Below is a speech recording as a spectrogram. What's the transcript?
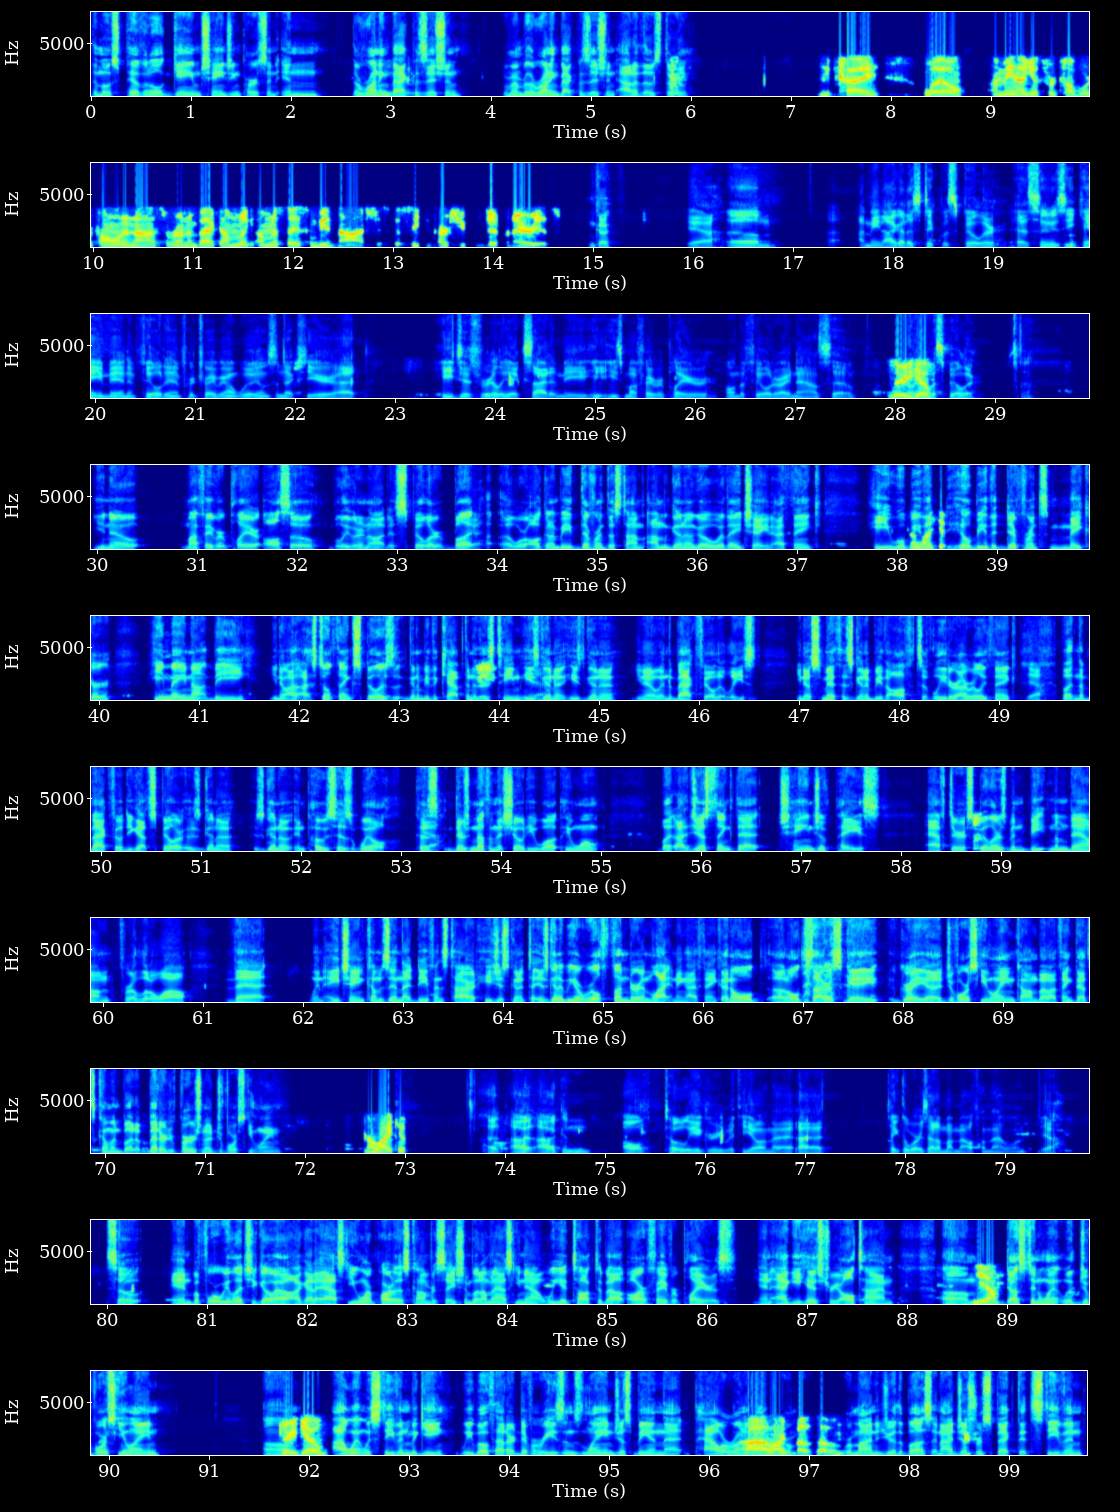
the most pivotal, game changing person in the running back position. Remember the running back position out of those three. Okay. Well, I mean, I guess we're call, we're calling Ainias a running back. I'm gonna I'm gonna say it's gonna be Ainias just because he can hurt you from different areas. Okay. Yeah. Um, I- I mean, I got to stick with Spiller. As soon as he came in and filled in for Trayveon Williams the next year, I, he just really excited me. He, he's my favorite player on the field right now. So There you go go. with Spiller. So, You know, my favorite player also, believe it or not, is Spiller, but uh, we're all going to be different this time. I'm going to go with Achane. I think he will I be like the, he'll be the difference maker. He may not be, you know, I, I still think Spiller's going to be the captain of this team. He's Yeah. going to he's going to, you know, in the backfield at least. You know, Smith is going to be the offensive leader, I really think. yeah. But in the backfield, you got Spiller, who's gonna who's gonna impose his will because Yeah. there's nothing that showed he wo- he won't. But I just think that change of pace after Spiller's been beating them down for a little while, that when Achane comes in, that defense tired, he's just gonna. T- it's gonna be a real thunder and lightning. I think an old an old Cyrus Gay Gray uh, Jorvorskie Lane combo. I think that's coming, but a better version of Jorvorskie Lane. I like it. I, I, I can. I'll totally agree with you on that. I, I take the words out of my mouth on that one. Yeah. So, and before we let you go, Al, I got to ask. You weren't part of this conversation, but I'm going to ask you now. We had talked about our favorite players in Aggie history all time. Um, Yeah. Dustin went with Jorvorskie Lane. Um, There you go. I went with Stephen McGee. We both had our different reasons. Lane just being that power runner. I like rem- both of them. reminded you of the bus, and I just respect that Stephen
